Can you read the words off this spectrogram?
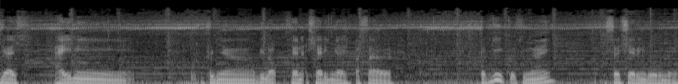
Guys, hari ni punya vlog saya nak sharing guys pasal pergi ikut sungai saya sharing dua benda.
